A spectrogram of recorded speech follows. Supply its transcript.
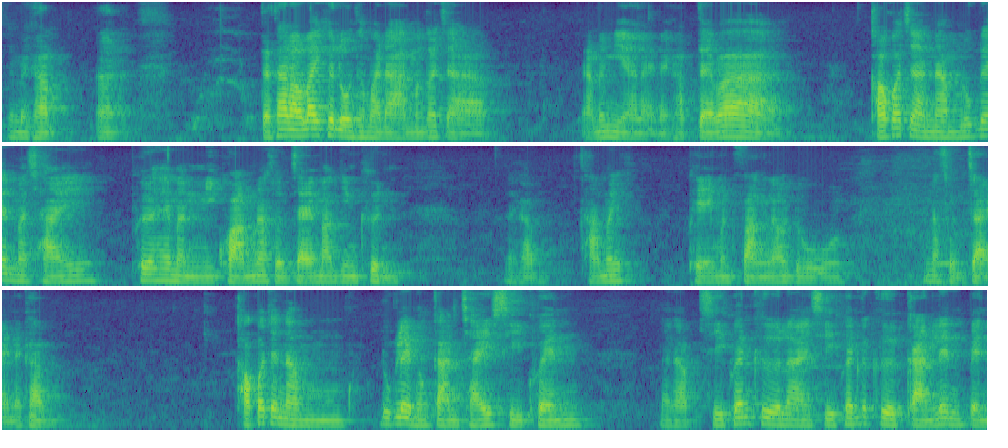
ใช่ไหมครับอ่าแต่ถ้าเราไล่ขึ้นลงธรรมดา มันก็จะอะไม่มีอะไรนะครับ แต่ว่าเขาก็จะนำลูกเล่นมาใช้เพื่อให้มันมีความน่าสนใจมากยิ่งขึ้นนะครับทำให้ เพลงมันฟังแล้วดูน่าสนใจนะครับ เขาก็จะนำลูกเล่นของการใช้ซีเควนต์นะครับซีเควนต์คืออะไรซีเควนต์ก็คือการเล่นเป็น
